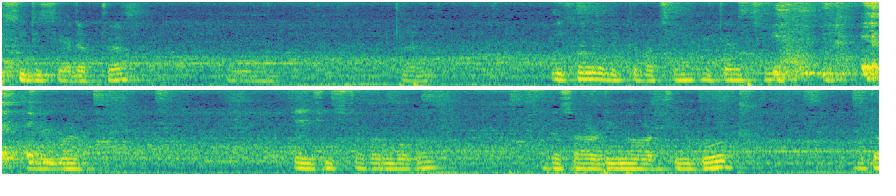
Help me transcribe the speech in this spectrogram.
এসিডিসি অ্যাডাপ্টার এখানে দেখতে পাচ্ছেন, এটা হচ্ছে আমার তেইশ টাকার মতো এটা হচ্ছে আর্ডিনো আর্থিং বোর্ড এটা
